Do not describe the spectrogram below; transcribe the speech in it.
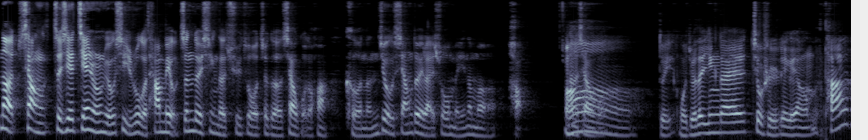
那像这些兼容游戏，如果它没有针对性的去做这个效果的话，可能就相对来说没那么好。哦效果哦，对，我觉得应该就是这个样子。它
